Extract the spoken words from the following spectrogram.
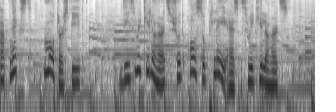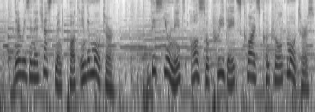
Up next, motor speed. The 3 kHz should also play as 3 kHz. There is an adjustment pot in the motor. This unit also predates quartz-controlled motors.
